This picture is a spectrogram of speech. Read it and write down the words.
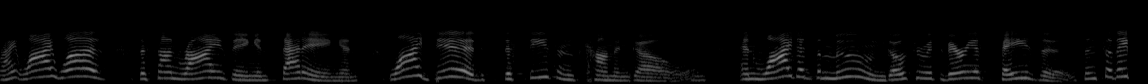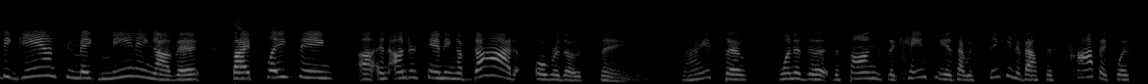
right? Why was the sun rising and setting? And why did the seasons come and go? And and why did the moon go through its various phases? And so they began to make meaning of it by placing uh, an understanding of God over those things, right? So one of the, the songs that came to me as I was thinking about this topic was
